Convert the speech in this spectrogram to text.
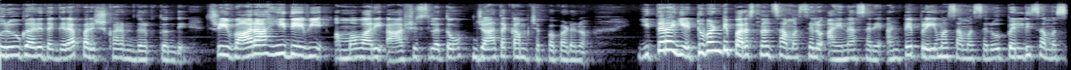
గురువుగారి దగ్గర పరిష్కారం దొరుకుతుంది. శ్రీ వారాహీదేవి అమ్మవారి ఆశీస్సులతో జాతకం చెప్పబడను. ఇతర ఎటువంటి పర్సనల్ సమస్యలు అయినా సరే అంటే ప్రేమ సమస్యలు పెళ్ళి సమస్య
